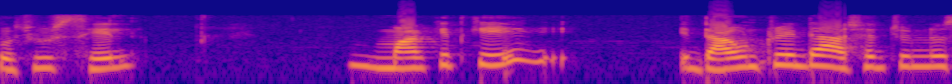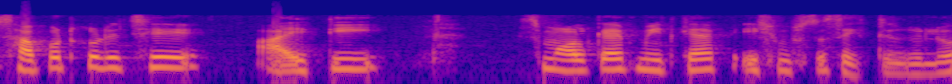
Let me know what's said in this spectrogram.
প্রচুর সেল মার্কেটকে ডাউন ট্রেন্ডে আসার জন্য সাপোর্ট করেছে IT small cap mid cap এই সমস্ত সেক্টরগুলো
